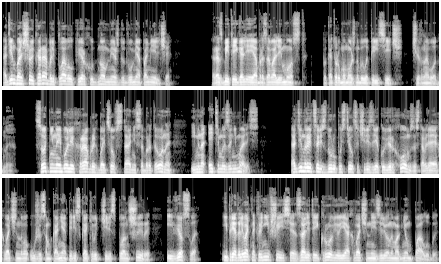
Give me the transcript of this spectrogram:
Один большой корабль плавал кверху дном между двумя помельче. Разбитые галеи образовали мост, по которому можно было пересечь черноводную. Сотни наиболее храбрых бойцов Станиса Братеона именно этим и занимались. Один рыцарь с дуру пустился через реку верхом, заставляя охваченного ужасом коня перескакивать через планширы и весла, и преодолевать накренившиеся, залитые кровью и охваченные зеленым огнем палубы.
